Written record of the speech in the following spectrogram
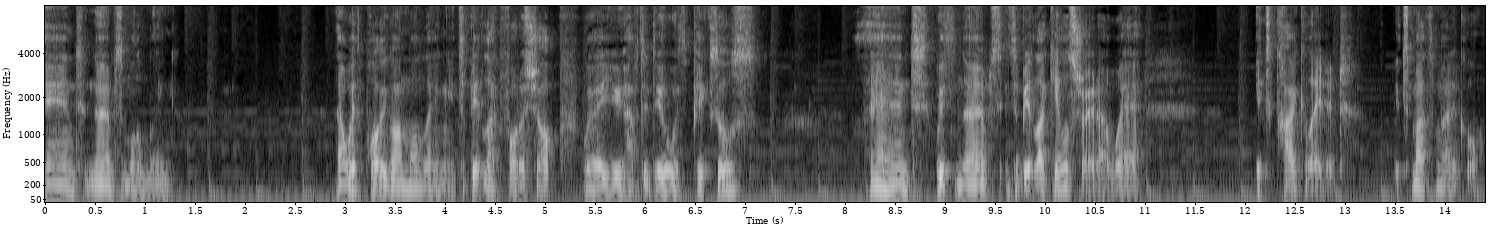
and NURBS modeling. Now with polygon modeling, it's a bit like Photoshop where you have to deal with pixels. And with NURBS, it's a bit like Illustrator where it's calculated, it's mathematical.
